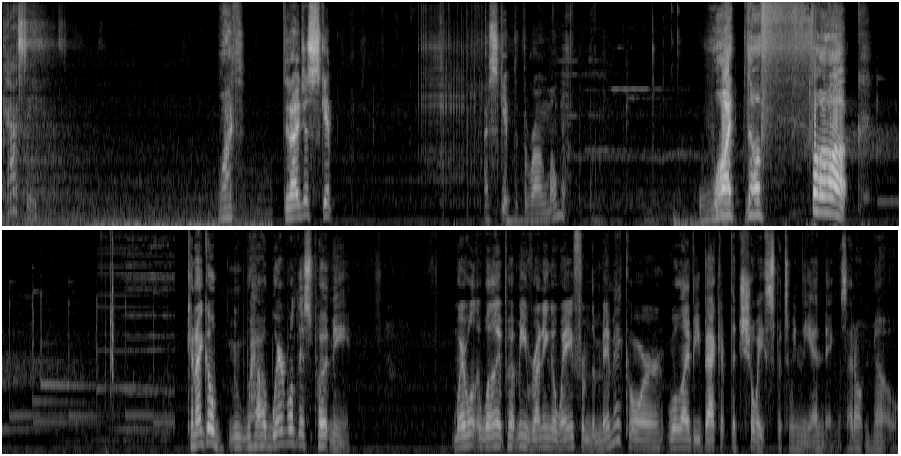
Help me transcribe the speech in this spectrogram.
Cassie, What? Did I just skip? I skipped at the wrong moment. What the fuck? Can I go? how- Where will this put me? Where will will it put me running away from the mimic, or will I be back at the choice between the endings? I don't know.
